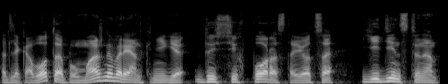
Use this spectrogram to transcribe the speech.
а для кого-то бумажный вариант книги до сих пор остается единственным.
